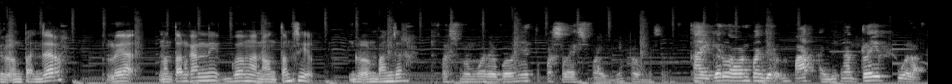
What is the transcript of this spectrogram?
Girl on Panzer lu ya nonton kan nih? Gua nggak nonton sih Girl on Panzer pas memorable-nya itu pas last fight-nya kalau nggak salah. Tiger lawan Panjer 4 anjing ngetlip pula.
